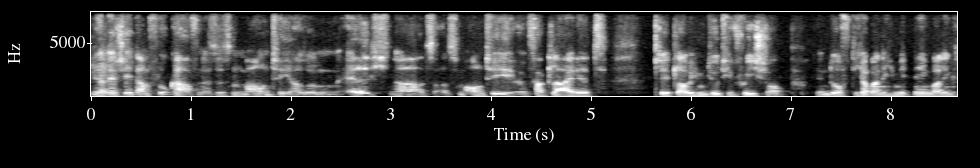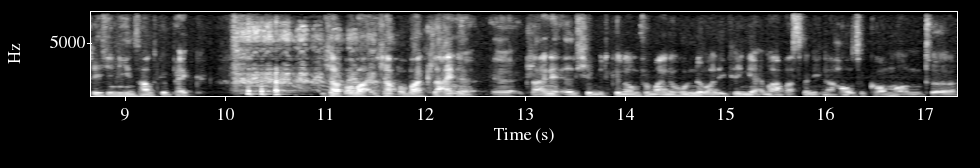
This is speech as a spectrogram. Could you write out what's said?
Ja, der steht am Flughafen. Das ist ein Mountie, also ein Elch, ne, als, als Mountie äh, verkleidet. Steht, glaube ich, im Duty-Free-Shop. Den durfte ich aber nicht mitnehmen, weil den kriege ich nicht ins Handgepäck. ich habe aber, hab aber kleine, äh, kleine Elche mitgenommen für meine Hunde, weil die kriegen ja immer was, wenn ich nach Hause komme. Und äh,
